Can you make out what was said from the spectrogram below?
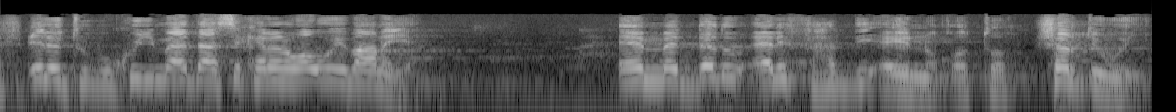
afcilatu buu ku yimaadaa si kalena waa u imaanaya ee maddadu alif haddii ay noqoto shardi weeye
